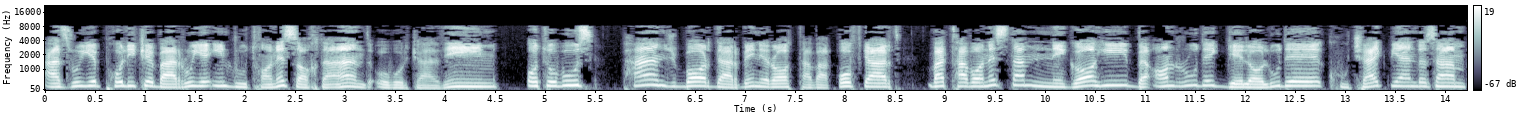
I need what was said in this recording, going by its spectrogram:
از روی پلی که بر روی این رودخانه ساختهاند عبور کردیم، اتوبوس پنج بار در بین راه توقف کرد و توانستم نگاهی به آن رود گلالود کوچک بیاندازم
